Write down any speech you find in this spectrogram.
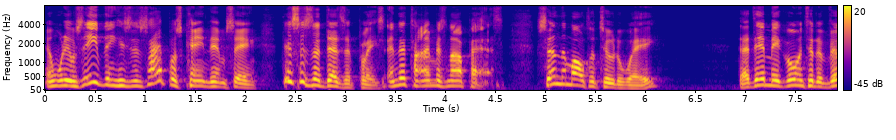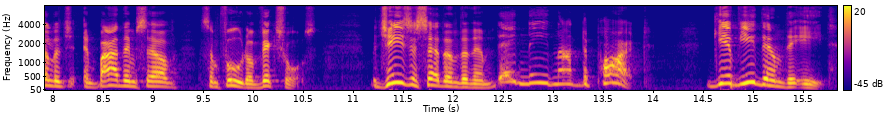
And when it was evening, his disciples came to him, saying, This is a desert place, and the time is now past. Send the multitude away, that they may go into the village and buy themselves some food or victuals. But Jesus said unto them, They need not depart. Give ye them to eat.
